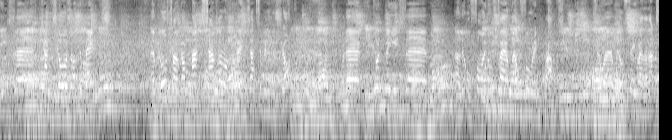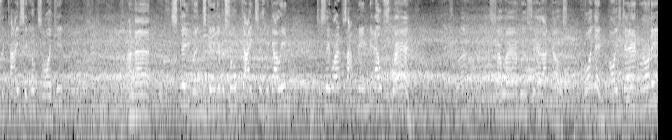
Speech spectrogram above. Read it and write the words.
He's uh, Jack Shaw's on the bench. Uh, we've also got Matt Sadler on the bench. That's a bit of a shock. But uh, it could be his, uh, a little final farewell for him, perhaps. So uh, we'll see whether that's the case. It looks like it. And uh, Stephen's going to give us updates as we go in to see what's happening elsewhere. See how that goes. Right then, eyes down, we're on it.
